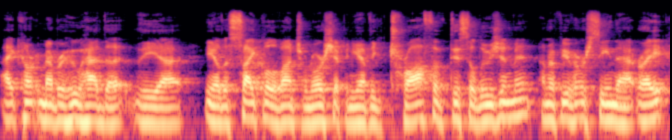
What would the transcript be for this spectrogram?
I can't remember who had the the uh, you know the cycle of entrepreneurship, and you have the trough of disillusionment. I don't know if you've ever seen that, right?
